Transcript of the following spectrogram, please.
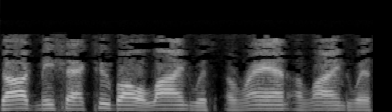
Gog, Meshech, Tubal aligned with Iran, aligned with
